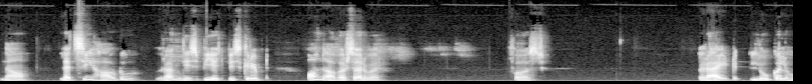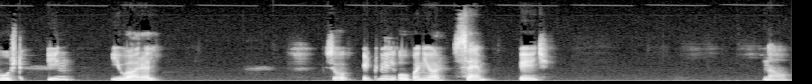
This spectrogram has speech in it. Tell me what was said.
Now let's see how to run this PHP script on our server. First write localhost in URL so it will open your XAMPP page now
